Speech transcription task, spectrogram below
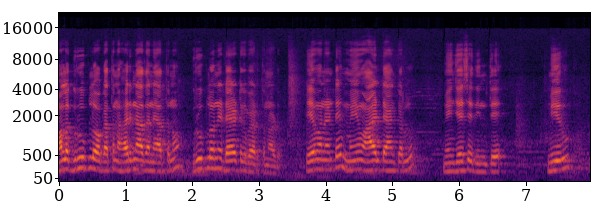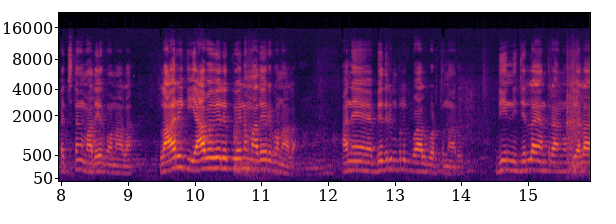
మళ్ళీ గ్రూప్లో ఒక అతను హరినాథ్ అనే అతను గ్రూప్లోనే డైరెక్ట్గా పెడుతున్నాడు. ఏమనంటే మేము ఆయిల్ ట్యాంకర్లు మేము చేసేది ఇంతే. మీరు ఖచ్చితంగా మా దగ్గర కొనాలా? లారీకి యాభై వేలు ఎక్కువైనా మా దగ్గర కొనాలా? అనే బెదిరింపులకు పాల్పడుతున్నారు. దీన్ని జిల్లా యంత్రాంగం ఎలా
